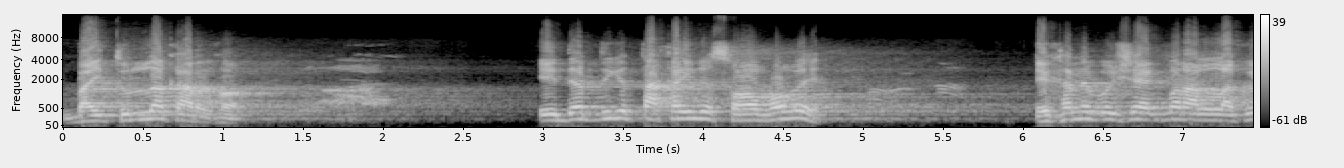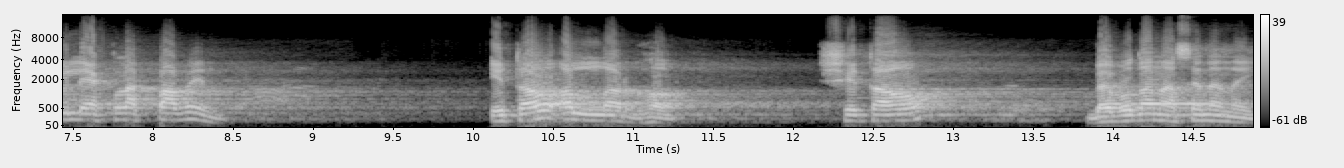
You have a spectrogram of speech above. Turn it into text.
বাইতুল্লাহ কার ঘর? এদের দিকে তাকাইলে সব হবে? এখানে বসে একবার আল্লাহ কইলে এক লাখ পাবেন। এটাও আল্লাহর ঘর। সেটাও ব্যবধান আছে না নাই?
